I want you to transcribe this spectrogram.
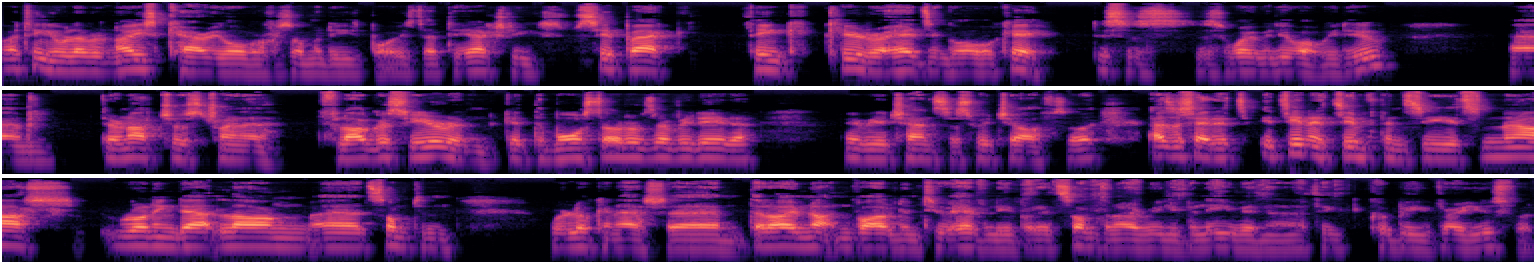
I think it will have a nice carryover for some of these boys that they actually sit back, think, clear their heads, and go, okay, this is this is why we do what we do. Um, they're not just trying to flog us here and get the most out of us every day. That maybe a chance to switch off. So as I said, it's it's in its infancy. It's not running that long. Uh, it's something we're looking at um, that I'm not involved in too heavily, but it's something I really believe in and I think could be very useful.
